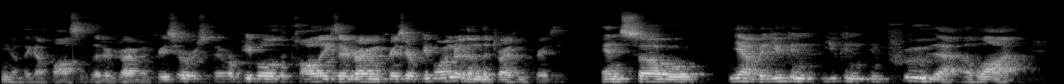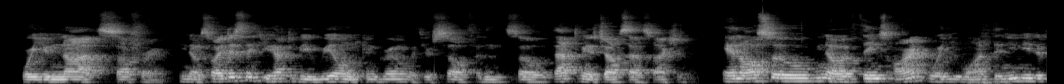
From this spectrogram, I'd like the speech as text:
you know, they got bosses that are driving them crazy or, or people, the colleagues that are driving them crazy or people under them that drive them crazy. And so, yeah, but you can you can improve that a lot where you're not suffering. You know, so I just think you have to be real and congruent with yourself, and so that to me is job satisfaction. And also, you know, if things aren't what you want, then you need to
